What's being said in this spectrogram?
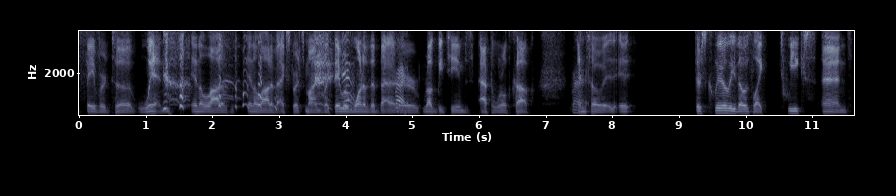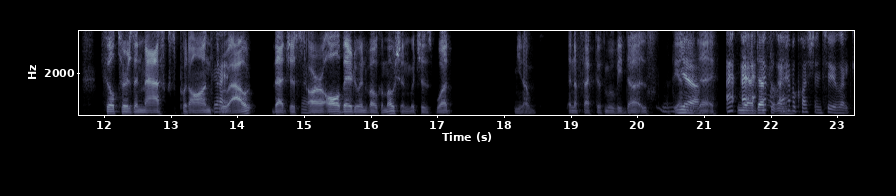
favored to win in a lot of in a lot of experts minds like they were Yeah. one of the better rugby teams at the world cup Right. and so it, it there's clearly those like tweaks and filters and masks put on Right. throughout that just Right. are all there to invoke emotion which is what you know an effective movie does at the end Yeah. of the day. I, Yeah, I- I have a- definitely. I have a question too. Like,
